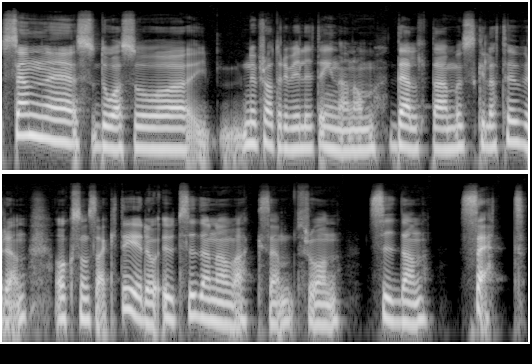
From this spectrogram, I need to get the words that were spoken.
sen eh, då så, nu pratade vi lite innan om deltamuskulaturen. Och som sagt, det är då utsidan av axeln från sidan sätt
